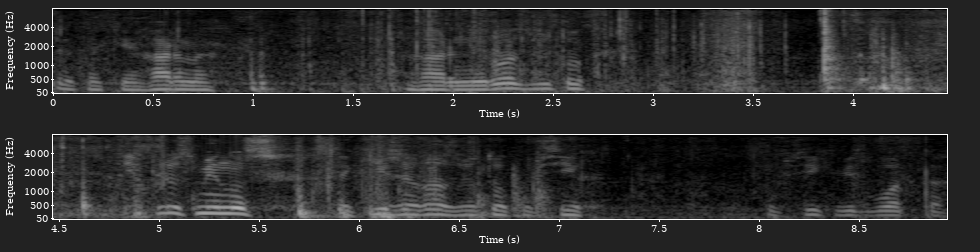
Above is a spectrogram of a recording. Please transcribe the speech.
Це такий гарна, гарний розвиток. І плюс-мінус такий же розвиток у всіх, у всіх відводках.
